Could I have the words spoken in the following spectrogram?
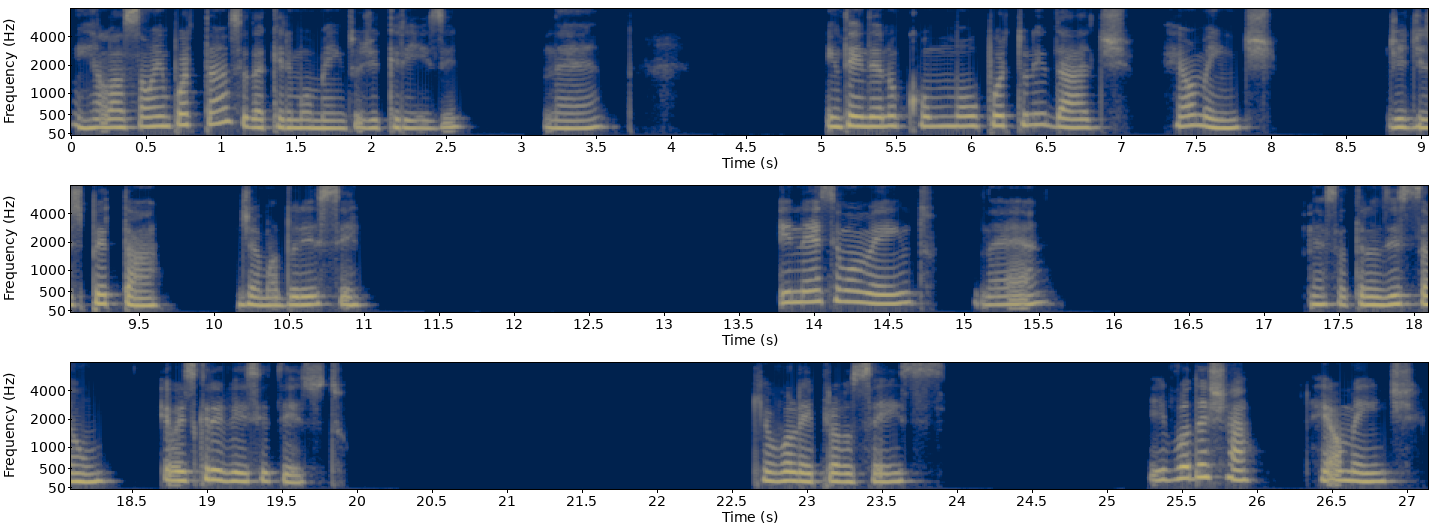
em relação à importância daquele momento de crise, né, entendendo como uma oportunidade, realmente, de despertar, de amadurecer. E nesse momento, né, nessa transição, eu escrevi esse texto, que eu vou ler para vocês e vou deixar, realmente,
